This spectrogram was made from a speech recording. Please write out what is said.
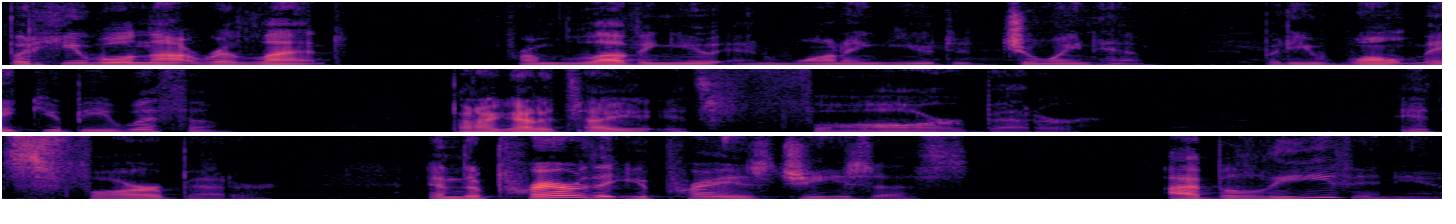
but He will not relent from loving you and wanting you to join Him. But He won't make you be with Him. But I got to tell you, it's far better. It's far better. And the prayer that you pray is Jesus, I believe in you.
